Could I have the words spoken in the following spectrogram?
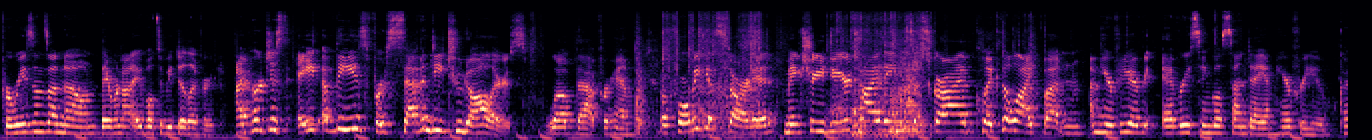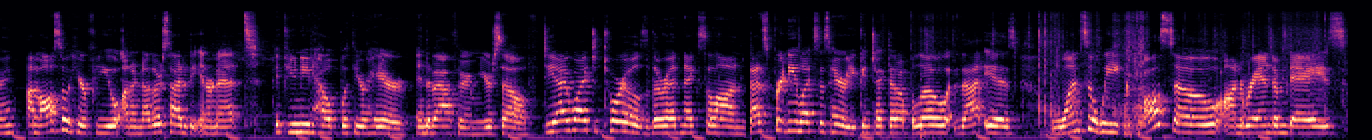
For reasons unknown, they were not able to be delivered. I purchased eight of these for $72. Love that for him. Before we get started, make sure you do your tithing, subscribe, click the like button. I'm here for you every, every single Sunday. I'm here for you, okay? I'm also here for you on another side of the internet if you need help with your hair in the bathroom yourself. DIY tutorials, at The Redneck Salon. That's Brittnee Alexus Hair. You can check that out below. That is once a week. Also on random days,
